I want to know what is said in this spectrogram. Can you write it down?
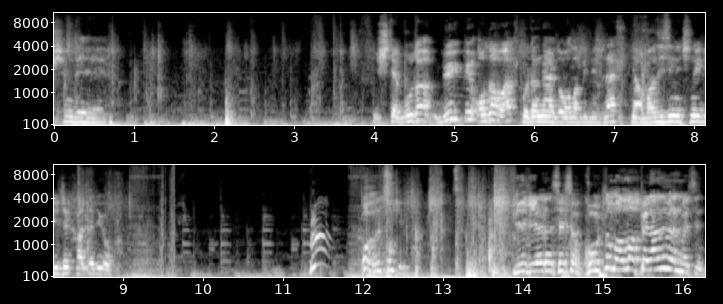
Şimdi işte burada büyük bir oda var. Burada nerede olabilirler? Ya valizin içine girecek halleri yok. Oğlum ne kim? Bir, bir yerden ses yap. Korktum Allah belanı vermesin.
